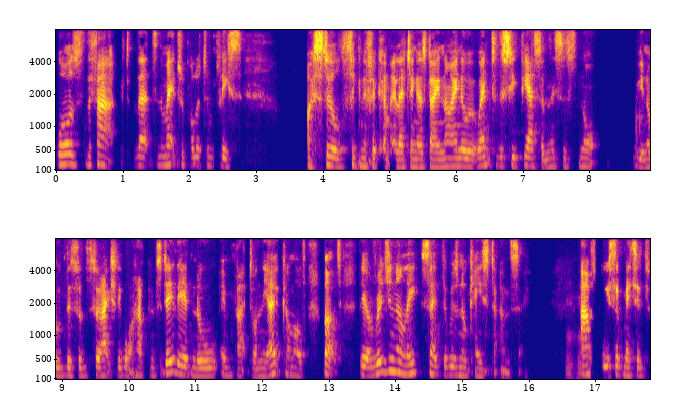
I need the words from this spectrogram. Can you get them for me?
was the fact that the Metropolitan Police are still significantly letting us down. Now, I know it went to the CPS, and this is not, you know, this is actually what happened today. They had no impact on the outcome of, but they originally said there was no case to answer. Mm-hmm. After we submitted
